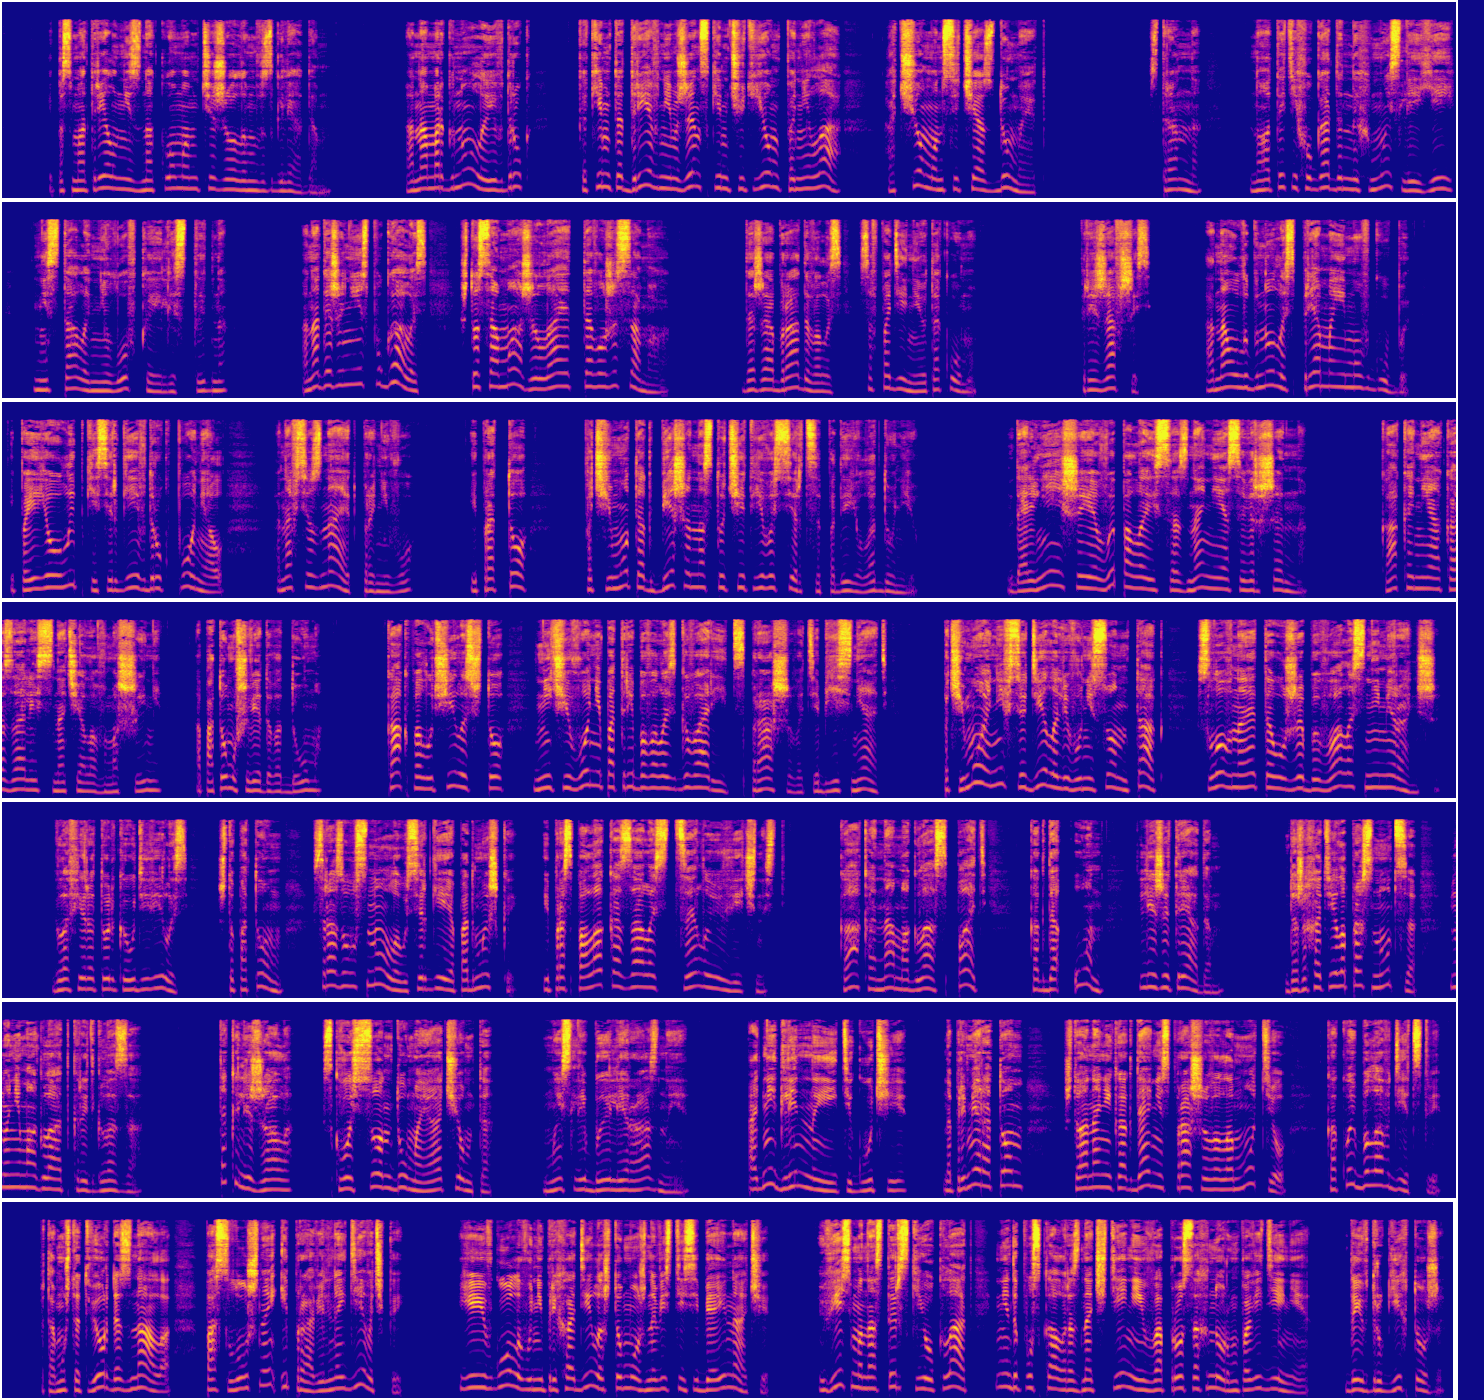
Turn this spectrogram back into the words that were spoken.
и посмотрел незнакомым тяжелым взглядом. Она моргнула и вдруг каким-то древним женским чутьем поняла, о чем он сейчас думает. Странно, но от этих угаданных мыслей ей не стало неловко или стыдно. Она даже не испугалась, что сама желает того же самого. Даже обрадовалась совпадению такому. Прижавшись, она улыбнулась прямо ему в губы, и по ее улыбке Сергей вдруг понял, она все знает про него и про то, почему так бешено стучит его сердце под ее ладонью. Дальнейшее выпало из сознания совершенно. Как они оказались сначала в машине, а потом у Шведова дома? Как получилось, что ничего не потребовалось говорить, спрашивать, объяснять? Почему они все делали в унисон так, словно это уже бывало с ними раньше. Глафира только удивилась, что потом сразу уснула у Сергея под мышкой и проспала, казалось, целую вечность. Как она могла спать, когда он лежит рядом? Даже хотела проснуться, но не могла открыть глаза. Так и лежала, сквозь сон думая о чем-то. Мысли были разные. Одни длинные и тягучие. Например, о том, что она никогда не спрашивала Мотю, какой была в детстве, потому что твердо знала, послушной и правильной девочкой. Ей в голову не приходило, что можно вести себя иначе. Весь монастырский уклад не допускал разночтений в вопросах норм поведения, да и в других тоже.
